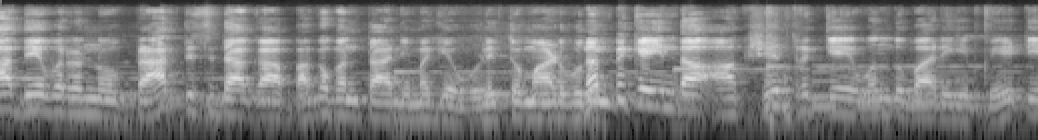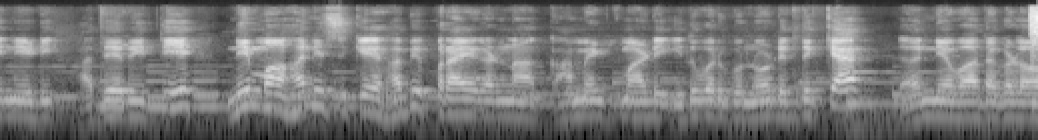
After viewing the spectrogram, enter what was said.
ಆ ದೇವರನ್ನು ಪ್ರಾರ್ಥಿಸಿದಾಗ ಭಗವಂತ ನಿಮಗೆ ಒಳಿತು ಮಾಡುವುದು. ನಂಬಿಕೆಯಿಂದ ಆ ಕ್ಷೇತ್ರಕ್ಕೆ ಒಂದು ಬಾರಿ ಭೇಟಿ ನೀಡಿ. ಅದೇ ರೀತಿ ನಿಮ್ಮ ಅನಿಸಿಕೆ, ಅಭಿಪ್ರಾಯಗಳನ್ನ ಕಾಮೆಂಟ್ ಮಾಡಿ ಇದುವರೆಗೂ ನೋಡಿದ್ದಕ್ಕೆ ಧನ್ಯವಾದಗಳು.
